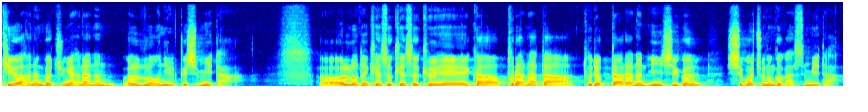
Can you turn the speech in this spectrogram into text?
기여하는 것 중에 하나는 언론일 것입니다. 어, 언론은 계속해서 교회가 불안하다, 두렵다라는 인식을 심어주는 것 같습니다.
